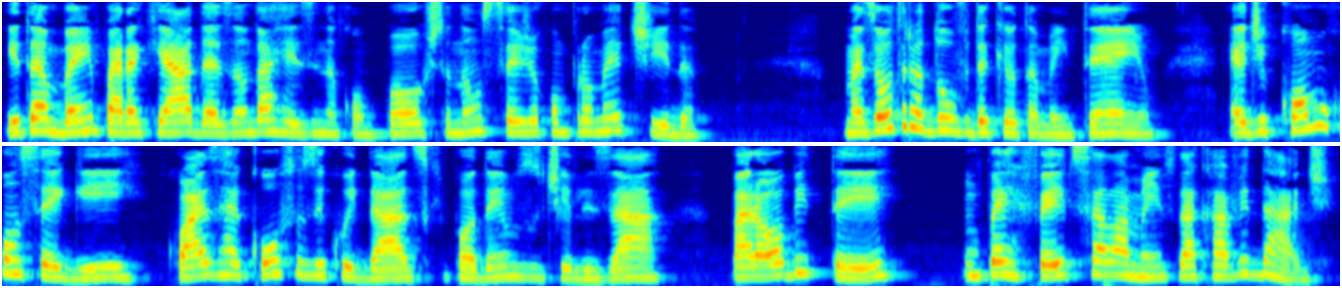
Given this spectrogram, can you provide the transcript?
e também para que a adesão da resina composta não seja comprometida. Mas outra dúvida que eu também tenho é de como conseguir quais recursos e cuidados que podemos utilizar para obter um perfeito selamento da cavidade.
